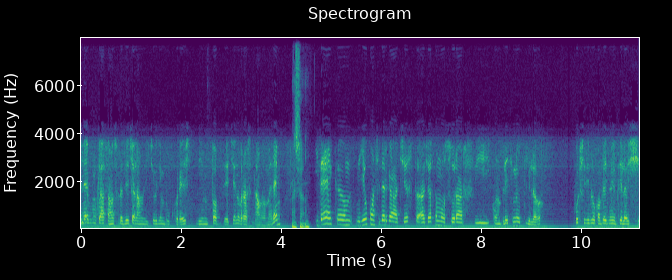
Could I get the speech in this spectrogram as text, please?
elev în clasa 11 la un liceu din București, din top 10, nu vreau să dau numele. Așa. Ideea e că eu consider că acest, această măsură ar fi complet inutilă, pur și simplu complet inutilă și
